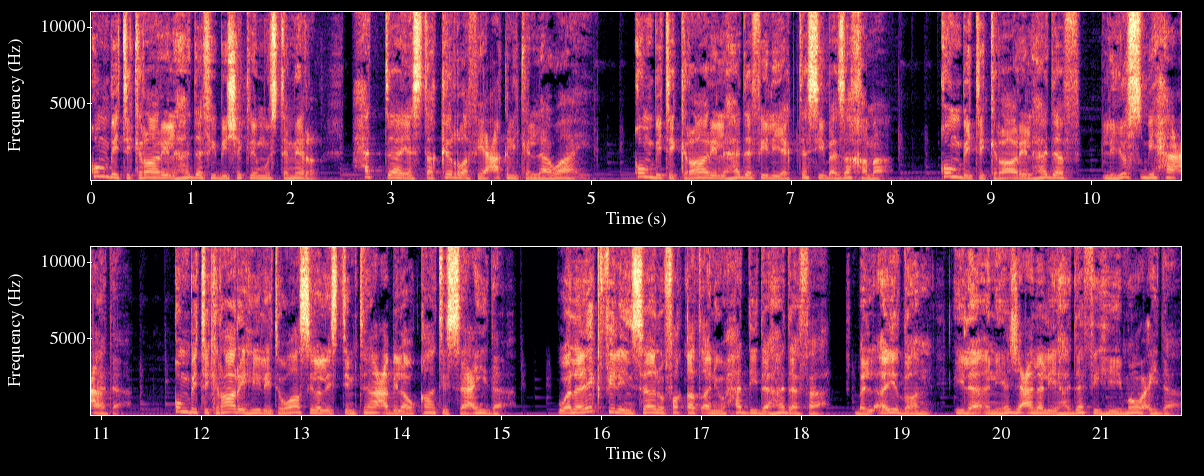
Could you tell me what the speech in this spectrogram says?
قم بتكرار الهدف بشكل مستمر حتى يستقر في عقلك اللاواعي. قم بتكرار الهدف ليكتسب زخما قم بتكرار الهدف ليصبح عادة. قم بتكراره لتواصل الاستمتاع بالأوقات السعيدة. ولا يكفي الإنسان فقط أن يحدد هدفه بل أيضا إلى أن يجعل لهدفه موعدا.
